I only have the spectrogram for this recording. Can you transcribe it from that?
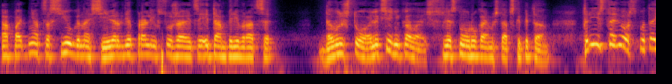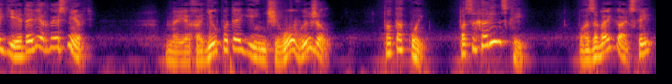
А подняться с юга на север, где пролив сужается, и там перебраться? Да вы что, Алексей Николаевич, всплеснул руками штабс-капитан. Триста верст по тайге, это верная смерть. Но я ходил по тайге ничего, выжил. По какой? По Сахалинской? По Забайкальской.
